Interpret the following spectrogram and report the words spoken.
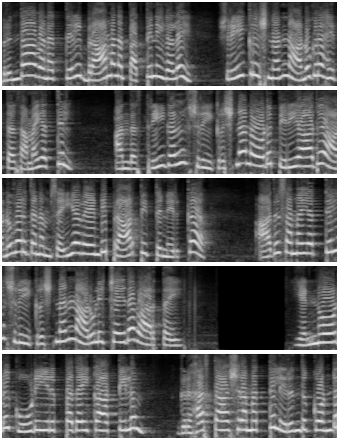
பிருந்தாவனத்தில் பிராமண பத்தினிகளை ஸ்ரீகிருஷ்ணன் அனுகிரகித்த சமயத்தில் அந்த ஸ்திரீகள் ஸ்ரீ கிருஷ்ணனோடு பிரியாது அனுவர்தனம் செய்ய வேண்டி பிரார்த்தித்து நிற்க அது சமயத்தில் ஸ்ரீ கிருஷ்ணன் செய்த வார்த்தை. என்னோடு கூடியிருப்பதை காட்டிலும் கிரகஸ்தாசிரமத்தில் இருந்து கொண்டு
